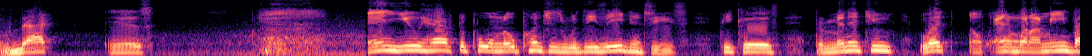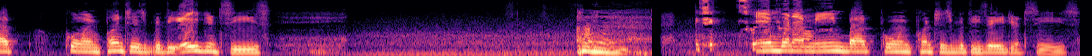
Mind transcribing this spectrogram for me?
That is. And you have to pull no punches with these agencies because the minute you let, and what I mean by pulling punches with the agencies. and what I mean by pulling punches with these agencies.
